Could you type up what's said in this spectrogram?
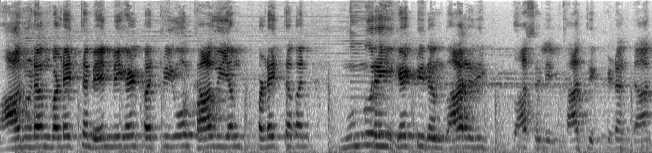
மானுடம் படைத்த மேன்மைகள் பற்றியோ காவியம் படைத்தவன் முன்னுரை கேட்டு நம் பாரதி வாசலில் காத்து கிடந்தான்.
